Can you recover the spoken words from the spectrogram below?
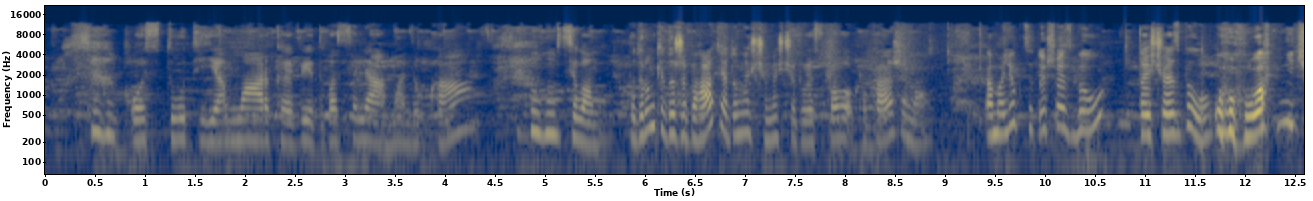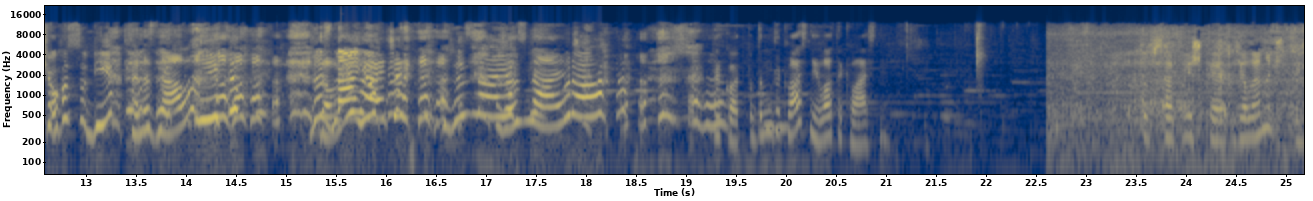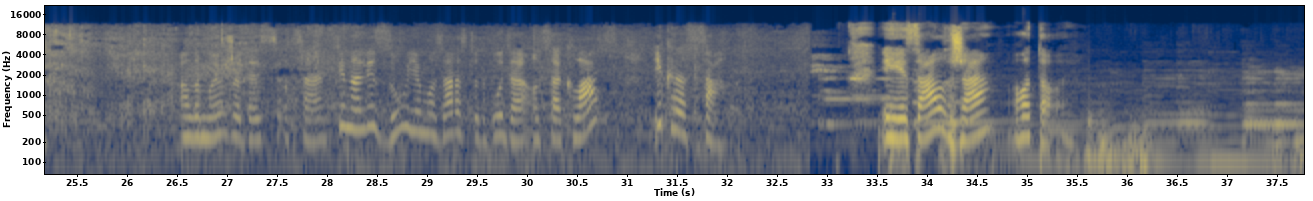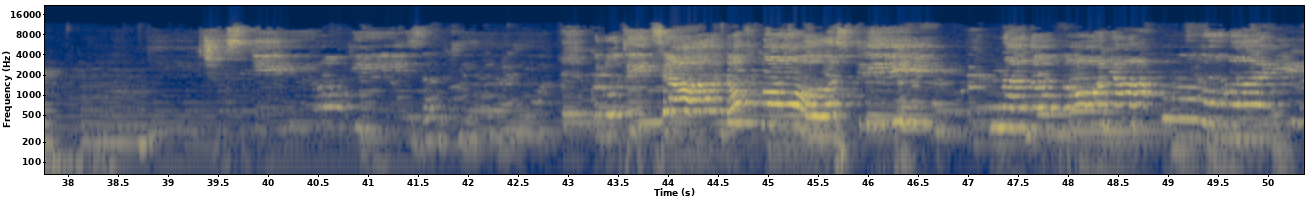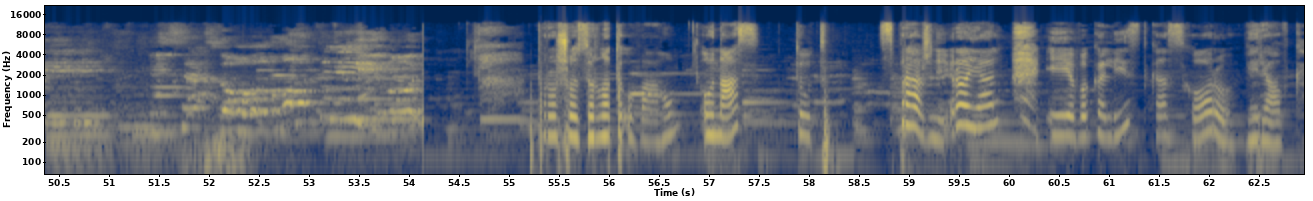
Ось тут є марки від Василя Малюка. В цілому подарунків дуже багато. Я думаю, що ми ще обов'язково покажемо. А малюк це той, що СБУ? Той, що СБУ. Ого, нічого собі! Ти не знала? Вже знаю. вечір. Вже знаю. Вже знаю. Так от, подарунки класні, лоти класні. Тут все трішки ялиночці. Але ми вже десь оце фіналізуємо. Зараз тут буде оце клас і краса. І зал вже готовий. крутиться довкола стрім, на долонях кумарі, місяць золотий Прошу звернути увагу. У нас тут справжній рояль і вокалістка з хору Вірьовка.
